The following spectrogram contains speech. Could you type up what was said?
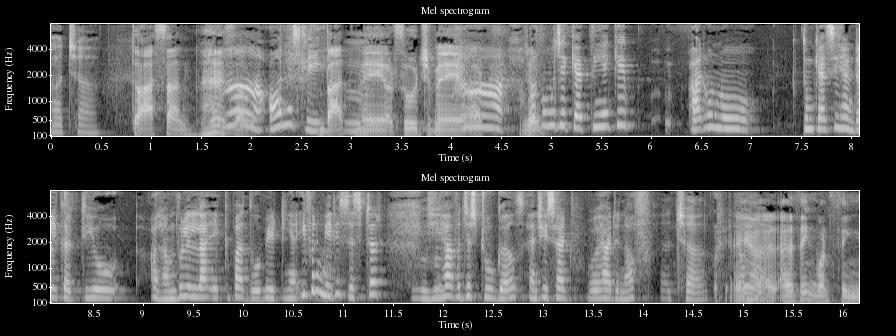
अच्छा। तो आसान। हाँ ऑनेस्टली बात में और सोच में हाँ और और वो मुझे कहती हैं कि आई डोंट नो तुम कैसे हैंडल करती हो? अल्हम्दुलिल्लाह एक के पास दो बेटियाँ इवन मेरी sister she have just two girls and she said we had enough अच्छा Yeah, and I think one thing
